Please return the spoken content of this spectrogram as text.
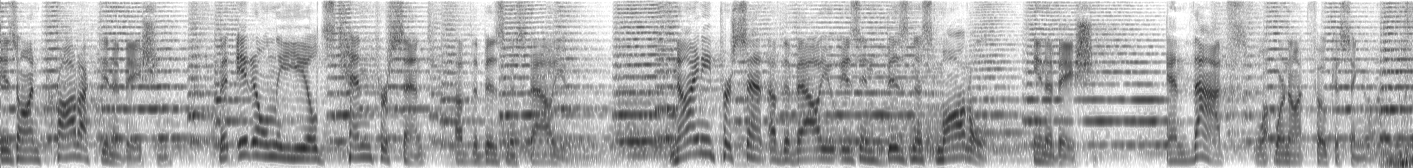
is on product innovation, but it only yields 10% of the business value. 90% of the value is in business model innovation. And that's what we're not focusing on.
